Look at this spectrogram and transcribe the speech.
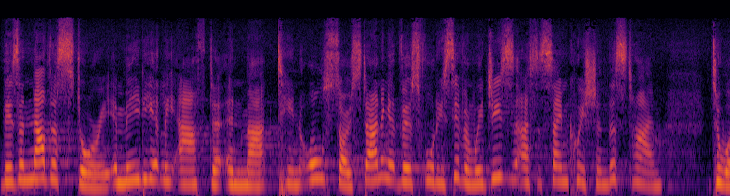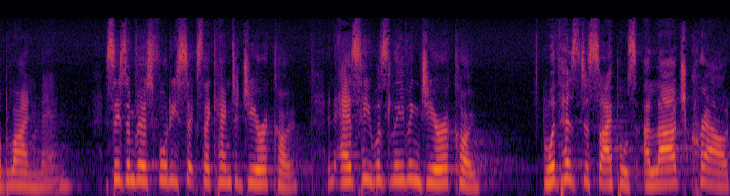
there's another story immediately after in Mark 10, also starting at verse 47, where Jesus asks the same question, this time to a blind man. It says in verse 46, they came to Jericho, and as he was leaving Jericho with his disciples, a large crowd,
